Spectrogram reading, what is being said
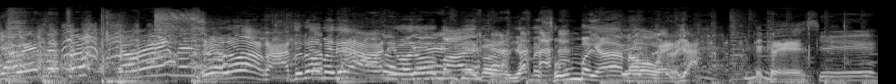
¿Ya ves, Mencho? ¿Ya ves, Eh, Mencho? no, aguante, no me dé ánimo, no. Michael. Ya me zumba, ya. No, bueno, ya. ¿Qué crees? ¿Qué?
